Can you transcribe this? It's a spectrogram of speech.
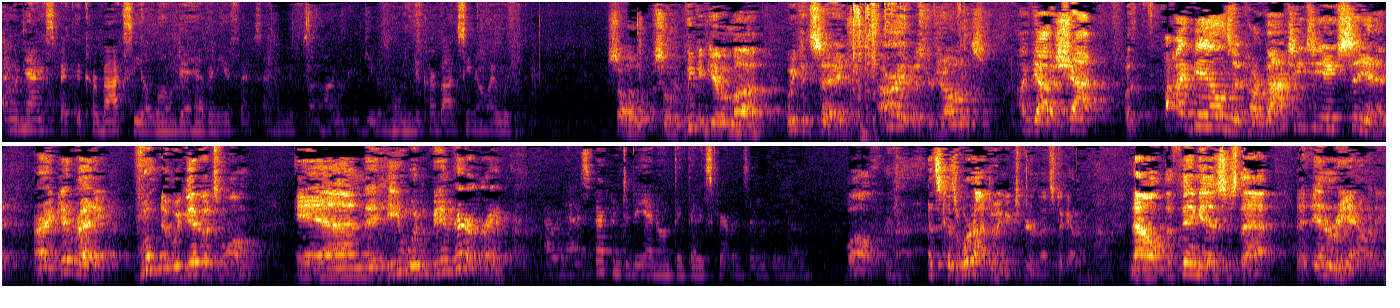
I would not expect the carboxy alone to have any effects on him. If somehow you could give him only the carboxy, no, I wouldn't. So, so we could give him a, we could say, all right, Mr. Jones, I've got a shot with five gallons of carboxy THC in it. All right, get ready. And we give it to him, and he wouldn't be impaired, right? I would not expect him to be. I don't think that experiment's ever been done. Well, that's because we're not doing experiments together. Now, the thing is, is that uh, in reality,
